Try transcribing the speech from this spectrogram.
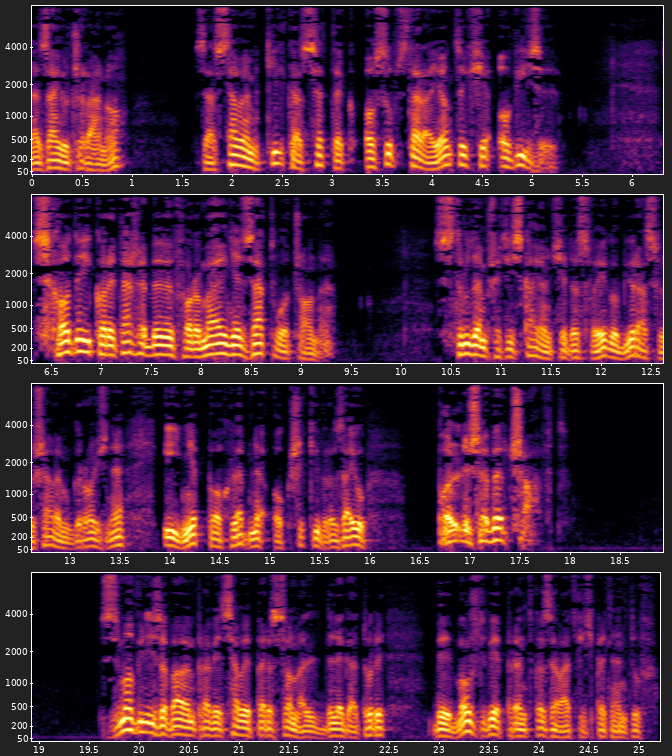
Nazajutrz rano zastałem kilka setek osób starających się o wizy. Schody i korytarze były formalnie zatłoczone. Z trudem przeciskając się do swojego biura słyszałem groźne i niepochlebne okrzyki w rodzaju Polnische Wirtschaft. Zmobilizowałem prawie cały personel delegatury, by możliwie prędko załatwić petentów.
